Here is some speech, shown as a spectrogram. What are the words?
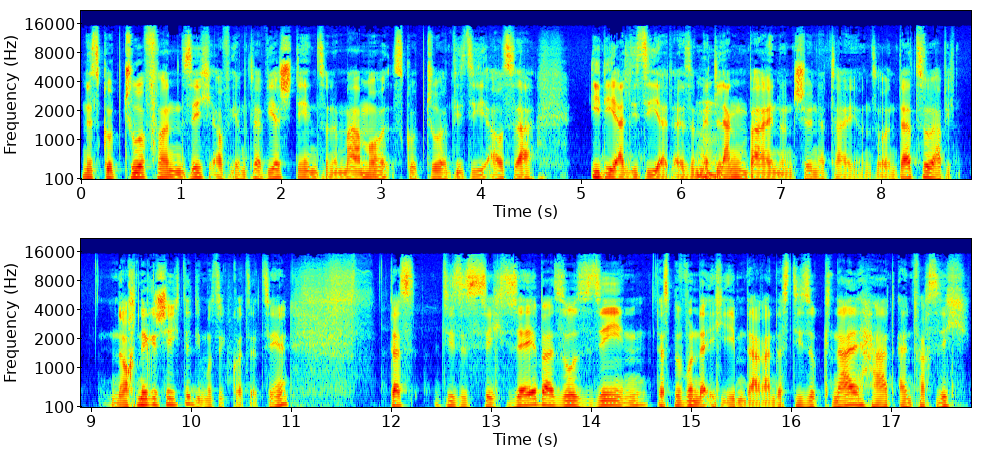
eine Skulptur von sich auf ihrem Klavier stehen, so eine Marmorskulptur, wie sie aussah, idealisiert, also mit langen Beinen und schöner Taille und so. Und dazu habe ich noch eine Geschichte, die muss ich kurz erzählen dass dieses sich selber so sehen, das bewundere ich eben daran, dass die so knallhart einfach sich,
